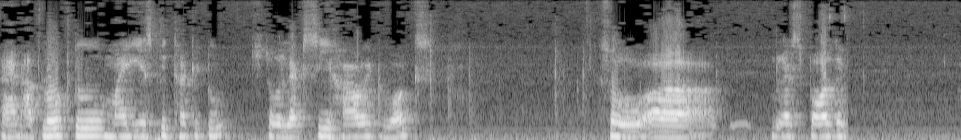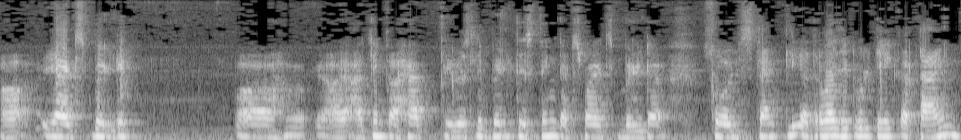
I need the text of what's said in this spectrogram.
and upload to my ESP32 so let's see how it works. So uh, let's pause the uh, yeah it's built it. Uh, I, I, think I have previously built this thing. That's why it's built uh, so instantly. Otherwise it will take a time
